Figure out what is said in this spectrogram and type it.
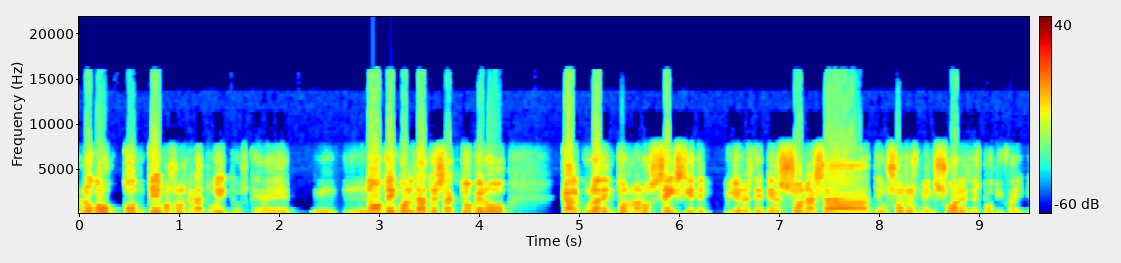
Luego contemos los gratuitos, que eh, no tengo el dato exacto, pero calculada en torno a los 6-7 millones de personas, de usuarios mensuales de Spotify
